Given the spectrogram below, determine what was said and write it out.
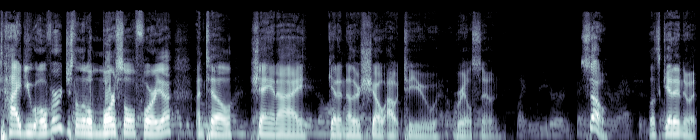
tide you over, just a little morsel for you until Shay and I get another show out to you real soon. So, let's get into it.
